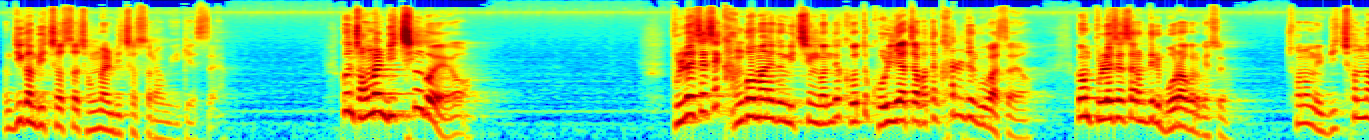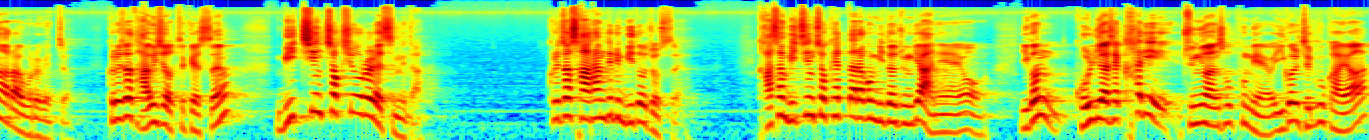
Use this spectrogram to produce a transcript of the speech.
네가 미쳤어, 정말 미쳤어라고 얘기했어요. 그건 정말 미친 거예요. 블레셋에 간 것만 해도 미친 건데 그것도 골리앗 잡았던 칼을 들고 갔어요. 그럼 블레셋 사람들이 뭐라 그러겠어요? 저놈이 미쳤나라고 그러겠죠. 그래서 다윗이 어떻게 했어요? 미친 척 쇼를 했습니다. 그래서 사람들이 믿어줬어요. 가서 미친 척 했다라고 믿어준 게 아니에요. 이건 골리앗의 칼이 중요한 소품이에요. 이걸 들고 가야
